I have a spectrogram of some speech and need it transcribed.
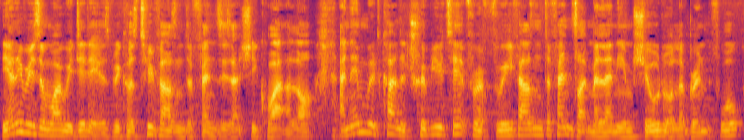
The only reason why we did it is because 2000 defense is actually quite a lot. And then we'd kind of tribute it for a 3000 defense like Millennium Shield or Labyrinth Wall.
